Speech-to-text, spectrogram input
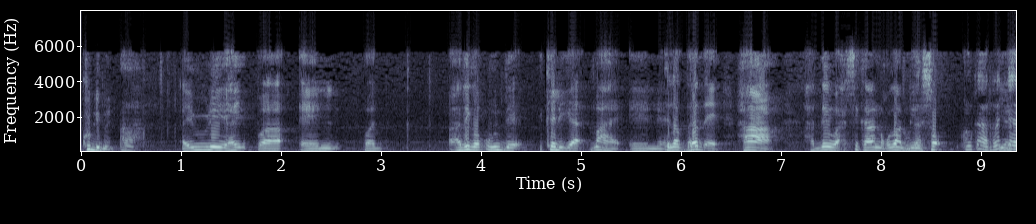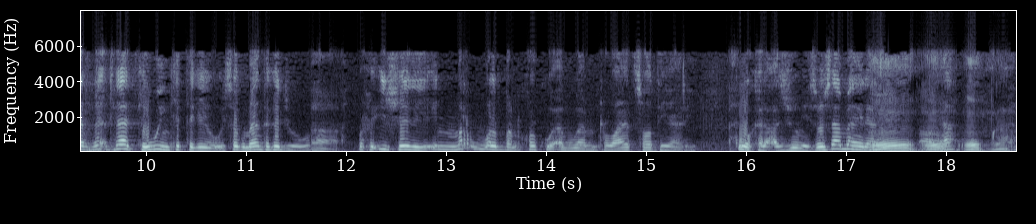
ku- dhiman. Ayuu leeyahay waa waa adiga uun de keliga maaha dad. eh ha hadday wax si kaa noqdaan biiso ra- raadka weyn ka tegay oo isagu maanta ka joogo wuxuu ii sheegaya in mar walban kolkuu abwaan riwaayad soo diyaariyo kuwa kale casuumaya soo saa ma ah.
